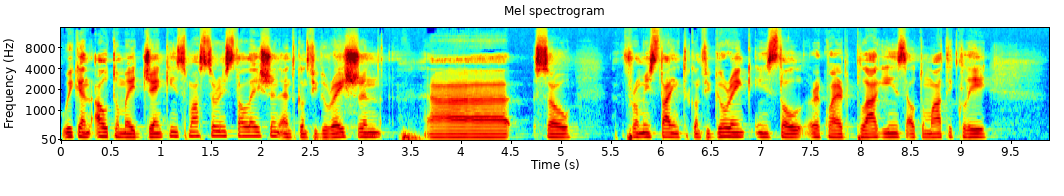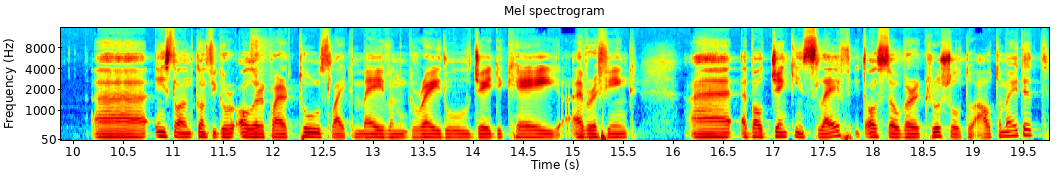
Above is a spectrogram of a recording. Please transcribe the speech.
we can automate Jenkins master installation and configuration. Uh, so from installing to configuring, install required plugins automatically, uh, install and configure all required tools like Maven, Gradle, JDK, everything. Uh, about Jenkins Slave, it's also very crucial to automate it.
